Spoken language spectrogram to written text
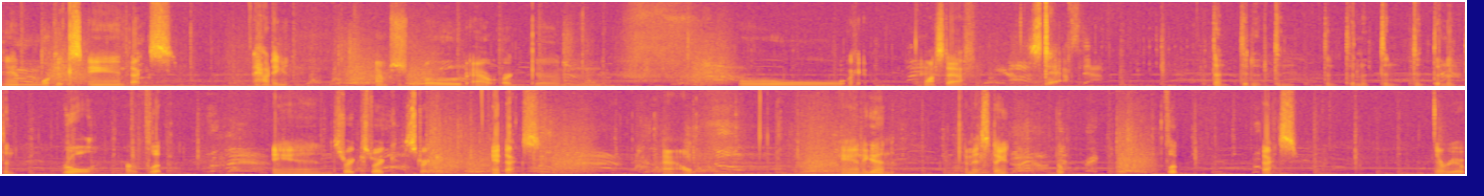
And more kicks and X. Ow, dang it. I'm slowed out again. Oh, okay. Come on, staff. Staff. Dun dun dun dun dun dun dun dun dun. Roll or flip. And strike, strike, strike. And X. Ow. And again. I missed, dang it. Nope. Flip. X. There we go.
